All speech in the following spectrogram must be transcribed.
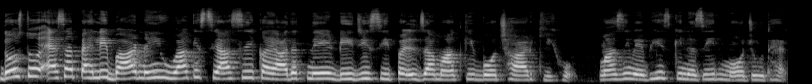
दोस्तों, ऐसा पहली बार नहीं हुआ कि सियासी क़्यादत ने डीजीसी पर इल्ज़ाम की बौछार की हो। माजी में भी इसकी नज़ीर मौजूद है।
